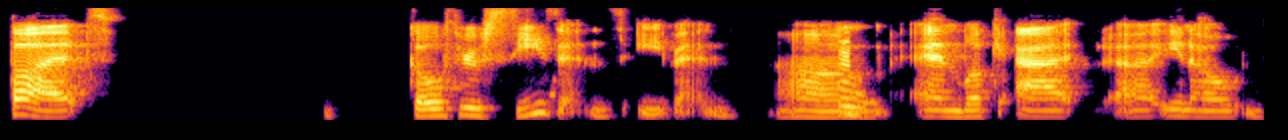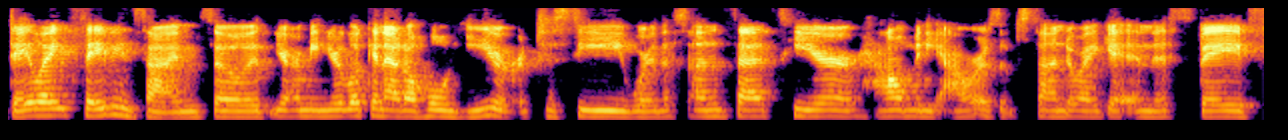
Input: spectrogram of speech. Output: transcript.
But go through seasons, even um, mm. and look at uh, you know daylight savings time. So I mean, you're looking at a whole year to see where the sun sets here. How many hours of sun do I get in this space?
